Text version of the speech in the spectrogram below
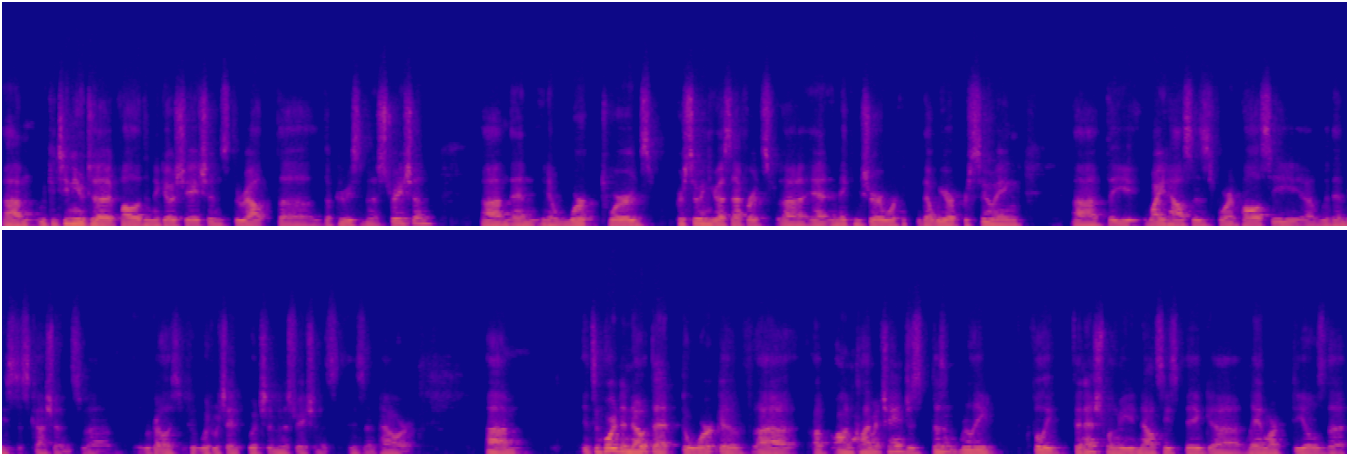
Um, we continue to follow the negotiations throughout the, the previous administration um, and you know work towards pursuing U.S. efforts uh, and, and, making sure that we are pursuing uh, the White House's foreign policy uh, within these discussions, regardless of which, which administration is, is in power. Um, it's important to note that the work of, uh, of on climate change is, doesn't really fully finish when we announce these big uh, landmark deals the,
